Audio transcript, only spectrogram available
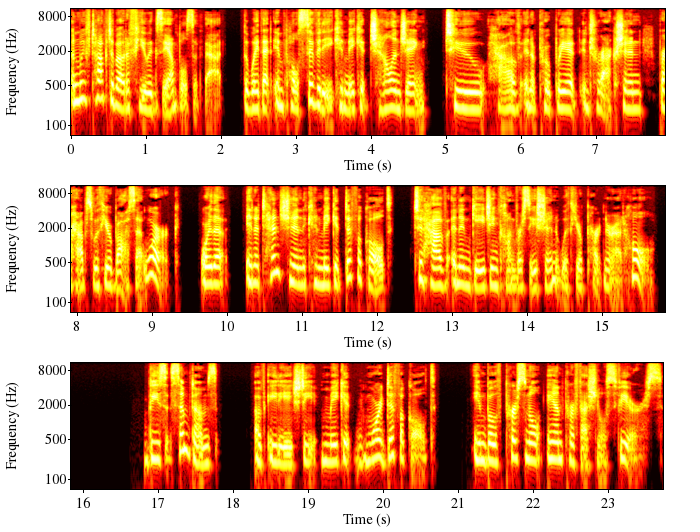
And we've talked about a few examples of that. The way that impulsivity can make it challenging to have an appropriate interaction, perhaps with your boss at work, or that inattention can make it difficult to have an engaging conversation with your partner at home. These symptoms of ADHD make it more difficult in both personal and professional spheres.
